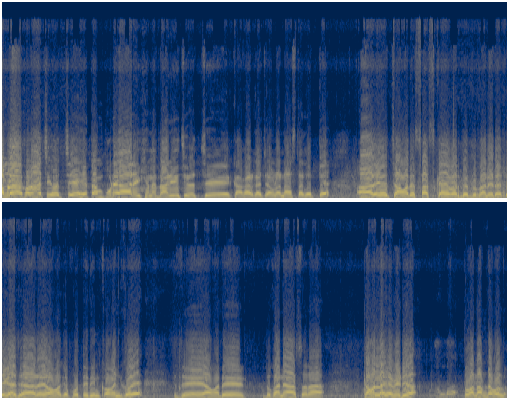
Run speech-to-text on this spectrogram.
আমরা এখন আছি হচ্ছে হেতামপুরে, আর এখানে দাঁড়িয়েছি হচ্ছে কাকার কাছে আমরা নাস্তা করতে। আর এই হচ্ছে আমাদের সাবস্ক্রাইবারদের দোকান এটা ঠিক আছে? আর এ আমাকে প্রতিদিন কমেন্ট করে যে আমাদের দোকানে আসো না। কেমন লাগে ভিডিও তোমার নামটা বলো।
